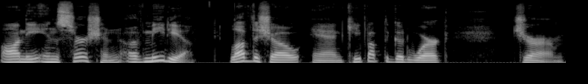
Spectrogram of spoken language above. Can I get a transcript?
on the insertion of media. Love the show and keep up the good work, Germ.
